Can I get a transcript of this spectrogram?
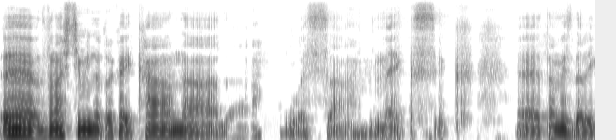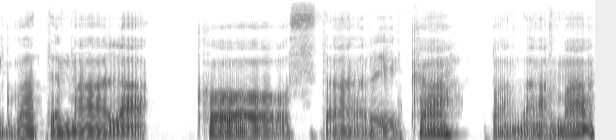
E, 12 minut, ok. Kanada, USA, Meksyk. E, tam jest dalej Gwatemala, Kostaryka, Panama,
